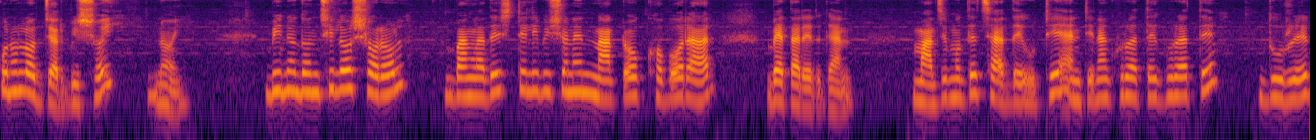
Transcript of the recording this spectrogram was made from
কোনো লজ্জার বিষয় নয়। বিনোদন ছিল সরল। বাংলাদেশ টেলিভিশনের নাটক, খবর আর বেতারের গান। মাঝে মধ্যে ছাদে উঠে অ্যান্টেনা ঘোরাতে ঘোরাতে দূরের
